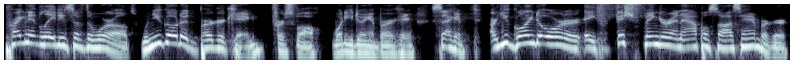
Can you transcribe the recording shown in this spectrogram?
pregnant ladies of the world? When you go to Burger King, first of all, what are you doing at Burger King? Second, are you going to order a fish finger and applesauce hamburger?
